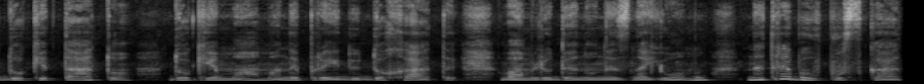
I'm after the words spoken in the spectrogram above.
Доки тато, доки мама не прийдуть до хати, вам людину незнайому не треба впускати.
